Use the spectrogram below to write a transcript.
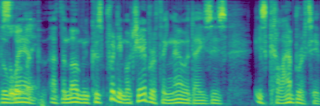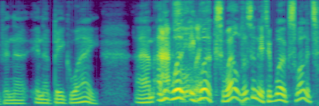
the web at the moment. Because pretty much everything nowadays is is collaborative in a in a big way, um, and it, wor- it works well, doesn't it? It works well. It's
